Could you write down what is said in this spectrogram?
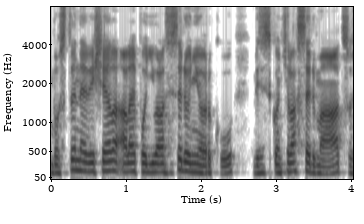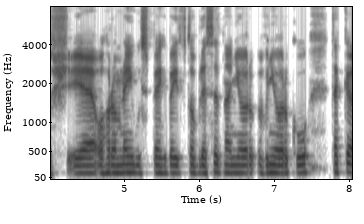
Boston nevyšel, ale podíval si se do New Yorku, kdy si skončila sedmá, což je ohromný úspěch být v top 10 na New York, v New Yorku. Tak uh,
